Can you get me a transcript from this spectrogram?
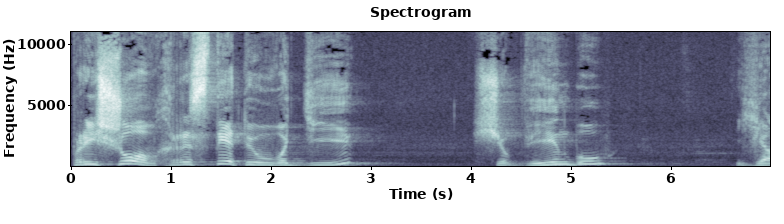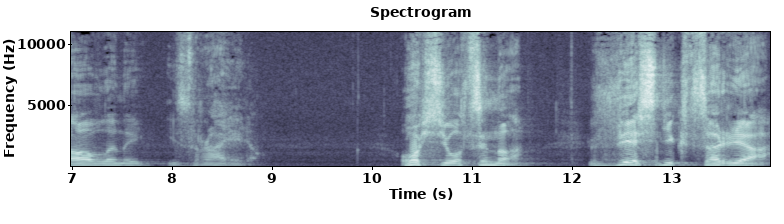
прийшов хрестити у воді, щоб він був явлений Ізраїлю. Ось його ціна, вісник царя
